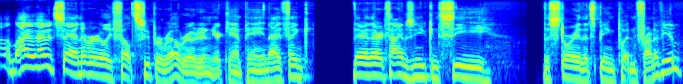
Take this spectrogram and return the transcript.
Um, I, I would say I never really felt super railroaded in your campaign. I think there there are times when you can see the story that's being put in front of you,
